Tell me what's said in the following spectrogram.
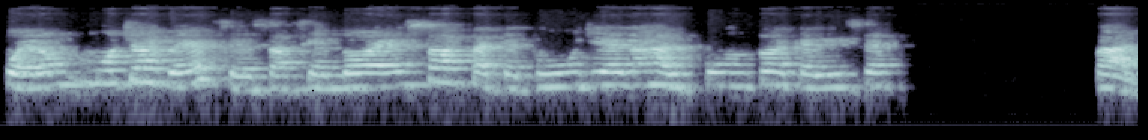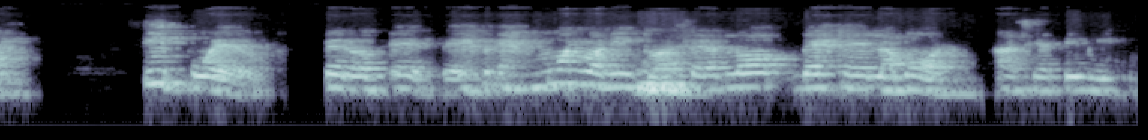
fueron muchas veces haciendo eso hasta que tú llegas al punto de que dices, vale, sí puedo, pero es, muy bonito hacerlo desde el amor hacia ti mismo.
